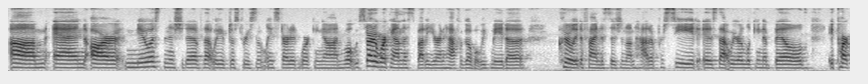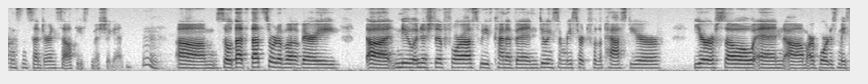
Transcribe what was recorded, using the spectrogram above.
Um, and our newest initiative that we've just recently started working on, well, we started working on this about a year and a half ago, but we've made a clearly defined decision on how to proceed, is that we are looking to build a Parkinson Center in Southeast Michigan. Um, so that's that's sort of a very uh, new initiative for us. We've kind of been doing some research for the past year year or so, and um, our board has made,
